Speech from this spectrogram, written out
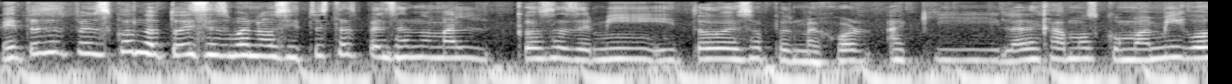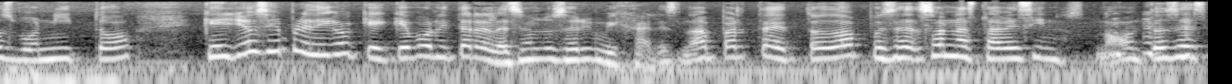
Entonces, pues cuando tú dices, bueno, si tú estás pensando mal cosas de mí y todo eso, pues mejor aquí la dejamos como amigos, bonito. Que yo siempre digo que qué bonita relación Lucero y Mijares, ¿no? Aparte de todo, pues son hasta vecinos, ¿no? Entonces,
